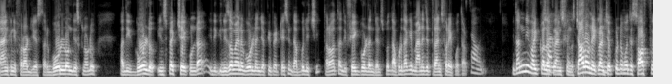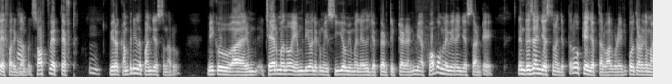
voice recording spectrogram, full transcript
బ్యాంక్ని ఫ్రాడ్ చేస్తారు. గోల్డ్ లోన్ తీసుకున్నాడు అది గోల్డ్ ఇన్స్పెక్ట్ చేయకుండా ఇది నిజమైన గోల్డ్ అని చెప్పి పెట్టేసి డబ్బులు ఇచ్చి తర్వాత అది ఫేక్ గోల్డ్ అని తెలిసిపోతుంది. అప్పుడు దాకా మేనేజర్ ట్రాన్స్ఫర్ అయిపోతాడు. ఇదన్నీ వైట్ కాలర్ క్రైమ్స్ కింద. చాలా ఉన్నాయి. ఇట్లా చెప్పుకుంటూ పోతే software for example software theft. మీరు కంపెనీలో పనిచేస్తున్నారు. మీకు ఆ ఎం చైర్మనో ఎండిఓ లేక మీ సీఈఓ మిమ్మల్ని ఏదో చెప్పాడు తిట్టాడని మీ ఆ కోపంలో మీరు ఏం చేస్తారంటే నేను రిజైన్ చేస్తున్నాను అని చెప్తారు. ఓకే అని చెప్తారు. వాళ్ళు కూడా వెళ్ళిపోతాడుగా మా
